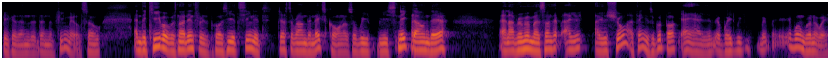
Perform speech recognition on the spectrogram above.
bigger than the, than the female. So, and the keeper was not interested because he had seen it just around the next corner. So we, we sneaked down there. And I remember my son said, are you, are you sure? I think it's a good buck. Yeah, yeah, yeah wait, we, it won't run away.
